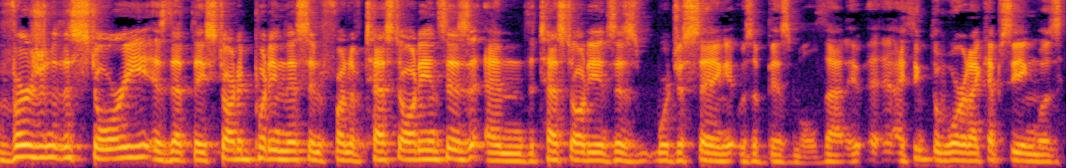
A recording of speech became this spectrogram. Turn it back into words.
version of the story is that they started putting this in front of test audiences, and the test audiences were just saying it was abysmal. That it, I think the word I kept seeing was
